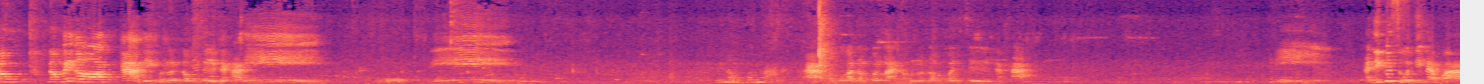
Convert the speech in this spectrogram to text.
นมนมไม่ออก อะนี่คุณนุชนมจืดนะคะ นี่ นี่นี่นมข้นหวานอะของคุณออนนมข้นหวานของคุณนุชนมข้นจืดนะคะ นี่ อันนี้คือสูตรที่แบบว่า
